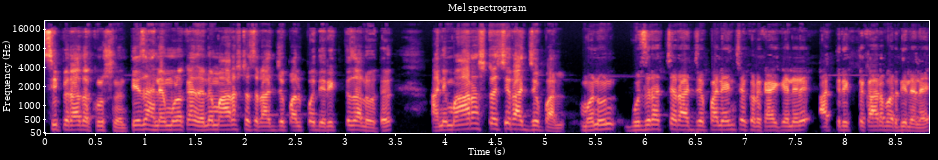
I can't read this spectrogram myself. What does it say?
सी पी राधाकृष्णन ते झाल्यामुळे काय झालं? महाराष्ट्राचं राज्यपाल पद रिक्त झालं होतं. आणि महाराष्ट्राचे राज्यपाल म्हणून गुजरातच्या राज्यपाल यांच्याकडे काय केलेले अतिरिक्त कारभार दिलेला आहे.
